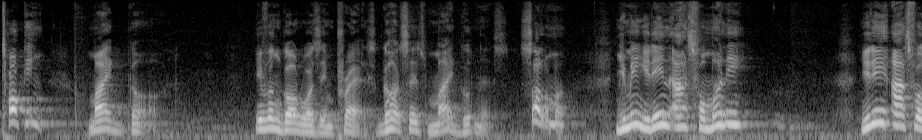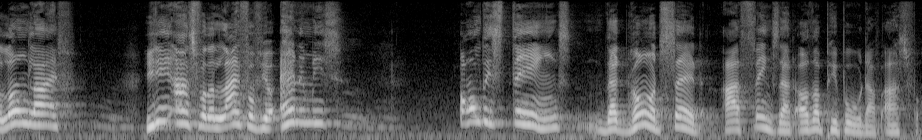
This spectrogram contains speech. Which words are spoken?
talking, my God, even God was impressed. God says, My goodness, Solomon, you mean you didn't ask for money? You didn't ask for long life. You didn't ask for the life of your enemies. All these things that God said are things that other people would have asked for.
